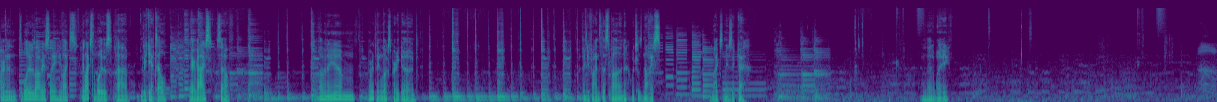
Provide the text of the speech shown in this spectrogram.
Learning the blues, obviously. He likes he likes the blues. Um, if you can't tell, there, guys. So 11 a.m. Everything looks pretty good. I think he finds this fun, which is nice. He likes music. Guy. Put that away. Ah,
